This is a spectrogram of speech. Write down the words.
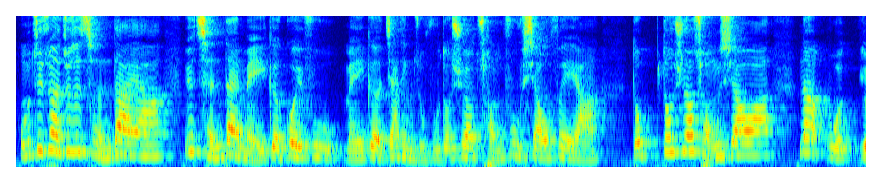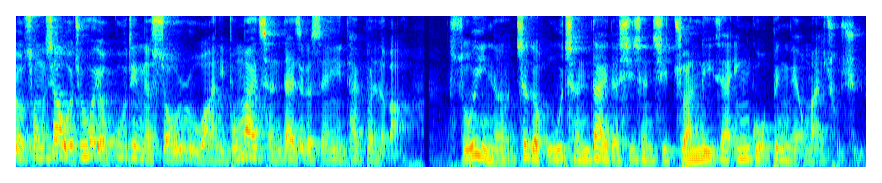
我们最赚的就是尘袋啊！因为尘袋每一个贵妇、每一个家庭主妇都需要重复消费啊，都都需要重销啊。那我有重销，我就会有固定的收入啊。你不卖尘袋这个生意，你太笨了吧？所以呢，这个无尘袋的吸尘器专利在英国并没有卖出去。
